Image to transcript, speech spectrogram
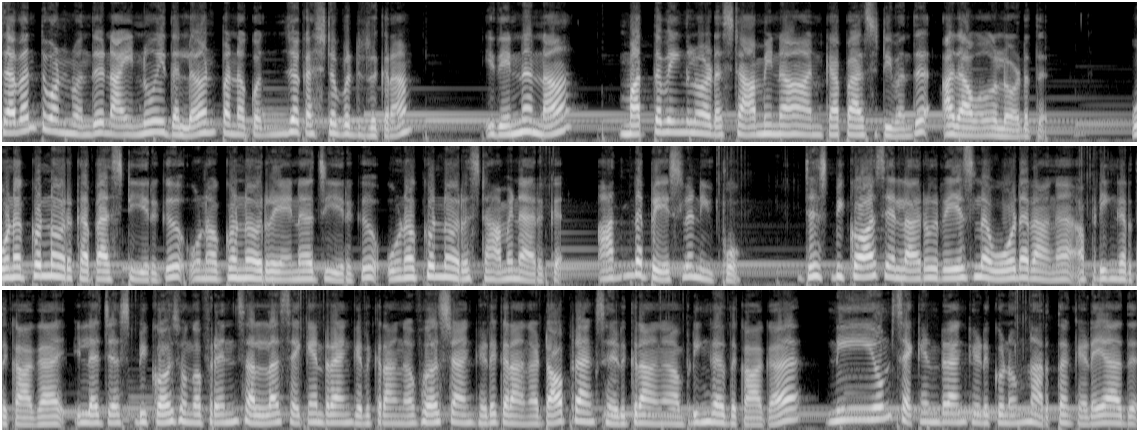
seventh one வந்து நான் இன்னும் இதை லேர்ன் பண்ண கொஞ்சம் கஷ்டப்பட்டு இருக்கிறேன். இது என்னன்னா மற்றவங்களோட ஸ்டாமினா அண்ட் கெப்பாசிட்டி வந்து அது அவங்களோடது. உனக்குன்னு ஒரு கெப்பாசிட்டி இருக்குது உனக்குன்னு ஒரு எனர்ஜி இருக்குது உனக்குன்னு ஒரு ஸ்டாமினா இருக்குது அந்த பேஸில் நீ போ. ஜஸ்ட் பிகாஸ் எல்லாரும் ரேஸில் ஓடுறாங்க அப்படிங்கிறதுக்காக இல்லை ஜஸ்ட் பிகாஸ் உங்கள் ஃப்ரெண்ட்ஸ் எல்லாம் செகண்ட் ரேங்க் எடுக்கிறாங்க ஃபர்ஸ்ட் ரேங்க் எடுக்கிறாங்க டாப் ரேங்க்ஸ் எடுக்கிறாங்க அப்படிங்கிறதுக்காக நீயும் செகண்ட் ரேங்க் எடுக்கணும்னு அர்த்தம் கிடையாது.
